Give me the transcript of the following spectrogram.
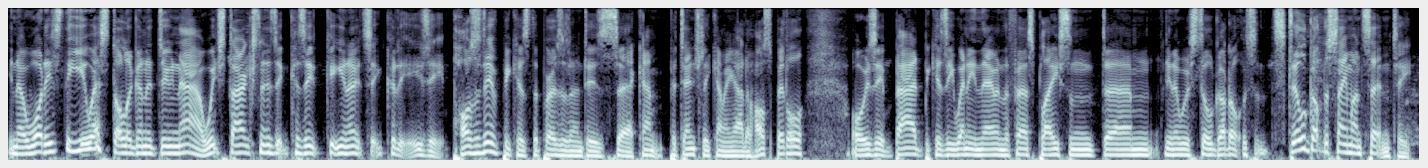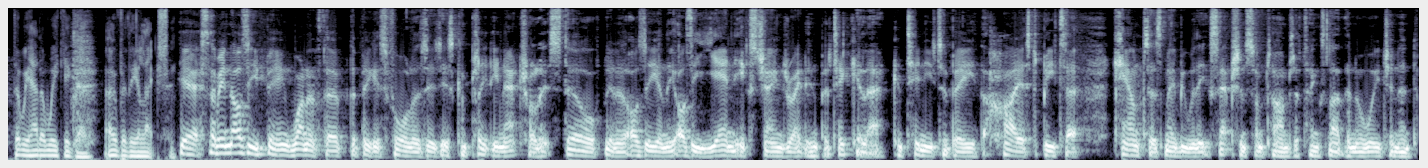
you know, what is the US dollar going to do now? Which direction is it? Because it, you know, it's, it could is it positive because the president is uh, potentially coming out of hospital, or is it bad because he went in there in the first place and um, you know we've still got still got the same uncertainty that we had a week ago over the election? Yes, I mean Aussie being one of the, the biggest fallers is, is completely natural. It's still you know Aussie and the Aussie yen exchange rate in particular continue to be the highest beta counters, maybe with the exception sometimes of things like the Norwegian and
